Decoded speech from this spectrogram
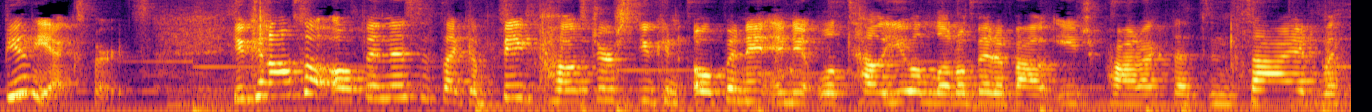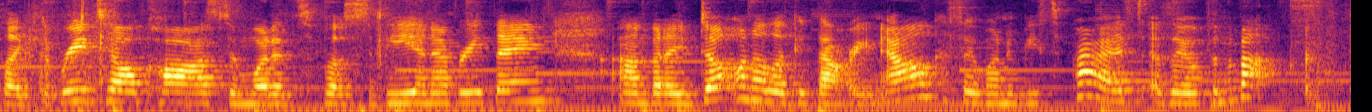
beauty experts. You can also open this, it's like a big poster so you can open it and it will tell you a little bit about each product that's inside with like the retail cost and what it's supposed to be and everything. Um, but I don't want to look at that right now because I want to be surprised as I open the box.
